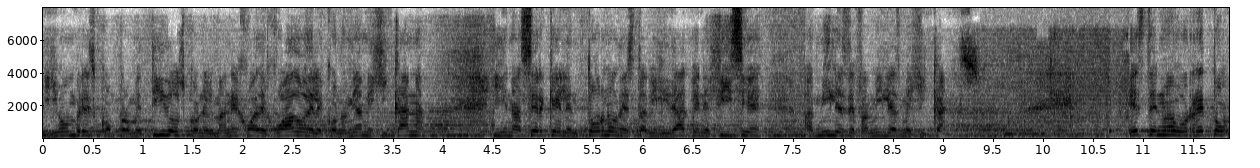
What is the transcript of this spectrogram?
y hombres comprometidos con el manejo adecuado de la economía mexicana y en hacer que el entorno de estabilidad beneficie a miles de familias mexicanas. Este nuevo reto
